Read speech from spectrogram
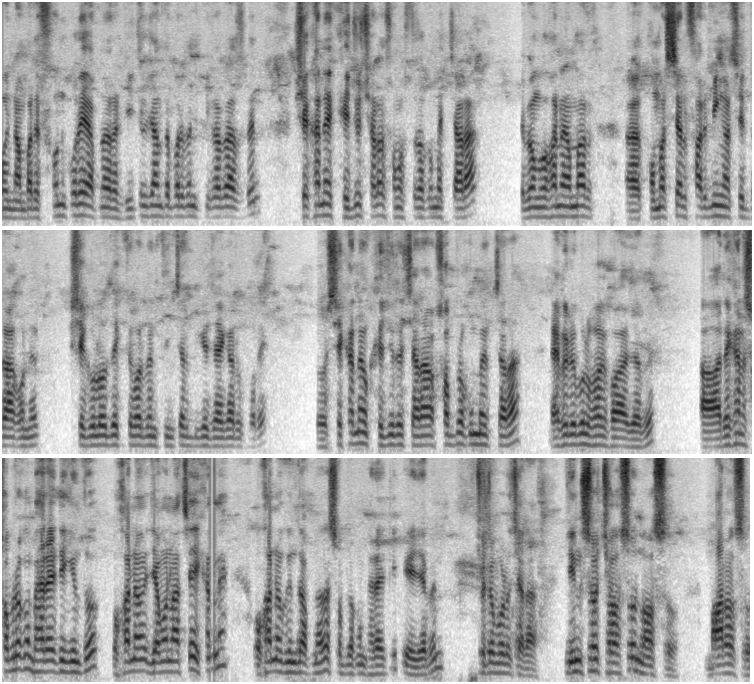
ওই নাম্বারে ফোন করে আপনারা ডিটেল জানতে পারবেন কীভাবে আসবেন। সেখানে খেজুর ছাড়া, সমস্ত রকমের চারা, এবং ওখানে আমার কমার্শিয়াল ফার্মিং আছে ড্রাগনের, সেগুলো দেখতে পারবেন তিন চার বিঘে জায়গার উপরে। তো সেখানেও খেজুরের চারা, সব রকমের চারা অ্যাভেলেবলভাবে পাওয়া যাবে। আর এখানে সব রকম ভ্যারাইটি কিন্তু, ওখানেও যেমন আছে এখানে, ওখানেও কিন্তু আপনারা সব রকম ভ্যারাইটি পেয়ে যাবেন। ছোট, বড় চারা, তিনশো, ছশো, নশো, বারোশো,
